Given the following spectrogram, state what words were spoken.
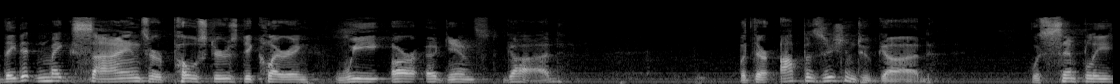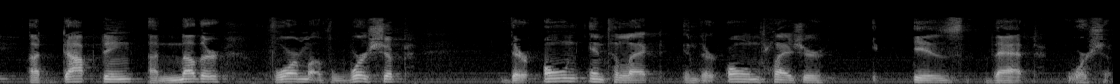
They didn't make signs or posters declaring, we are against God. But their opposition to God was simply adopting another form of worship, their own intellect and their own pleasure is that worship.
